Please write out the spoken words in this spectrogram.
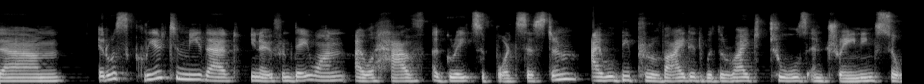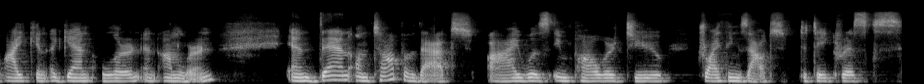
um, it was clear to me that you know from day one i will have a great support system. I will be provided with the right tools and training so i can again learn and unlearn. And then on top of that i was empowered to try things out to take risks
